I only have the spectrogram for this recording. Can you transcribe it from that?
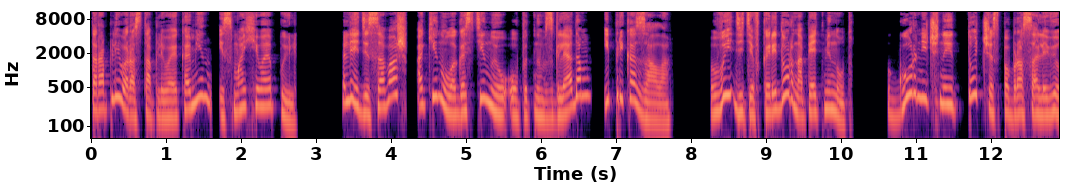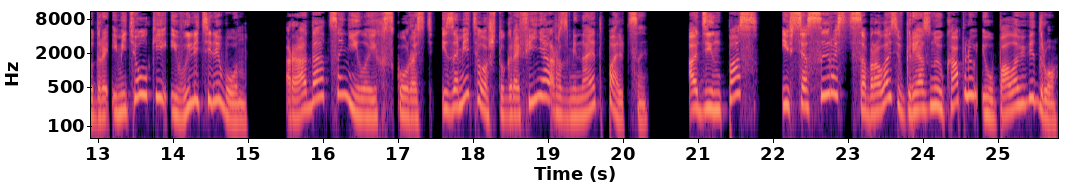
торопливо растапливая камин и смахивая пыль. Леди Саваш окинула гостиную опытным взглядом и приказала: "Выйдите в коридор на пять минут. Горничные тотчас побросали ведра и метелки и вылетели вон. Рада оценила их скорость и заметила, что графиня разминает пальцы. Один пас, и вся сырость собралась в грязную каплю и упала в ведро.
